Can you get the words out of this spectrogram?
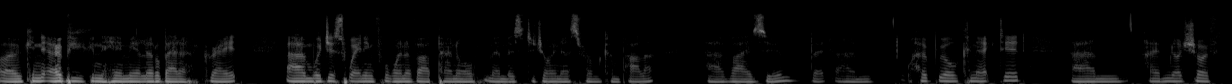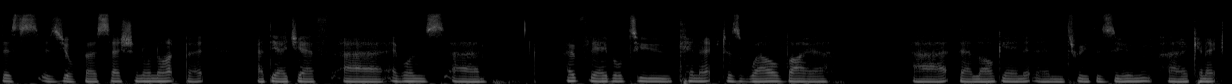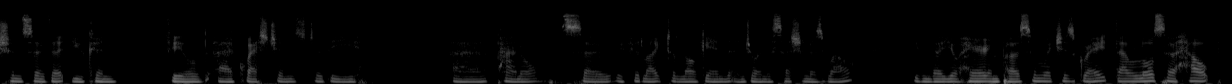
Hello, can, I hope you can hear me a little better. Great. Um, we're just waiting for one of our panel members to join us from Kampala uh, via Zoom, but um, hope we're all connected. Um, I'm not sure if this is your first session or not, but at the IGF, uh, everyone's um, hopefully able to connect as well via uh, their login and through the Zoom uh, connection so that you can field uh, questions to the uh, panel. So if you'd like to log in and join the session as well, even though you're here in person, which is great, that will also help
